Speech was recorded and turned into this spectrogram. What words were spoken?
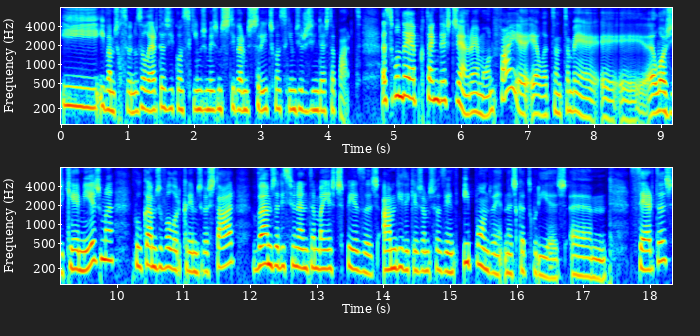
e, e vamos recebendo os alertas e conseguimos, mesmo se estivermos distraídos, conseguimos ir gerindo esta parte. A segunda app que tenho deste género é a Monify, é- ela tam- também é, é- é- a lógica é a mesma, colocamos o valor que queremos gastar, vamos adicionando também as despesas à medida que as vamos fazendo e pondo nas categorias ahm, certas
